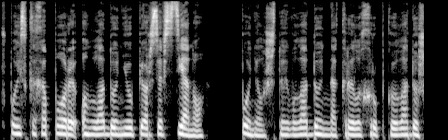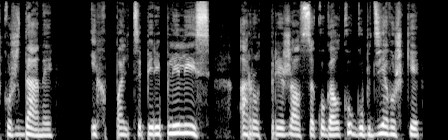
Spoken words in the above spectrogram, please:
В поисках опоры он ладонью уперся в стену. Понял, что его ладонь накрыла хрупкую ладошку Жданы. Их пальцы переплелись, а рот прижался к уголку губ девушки,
